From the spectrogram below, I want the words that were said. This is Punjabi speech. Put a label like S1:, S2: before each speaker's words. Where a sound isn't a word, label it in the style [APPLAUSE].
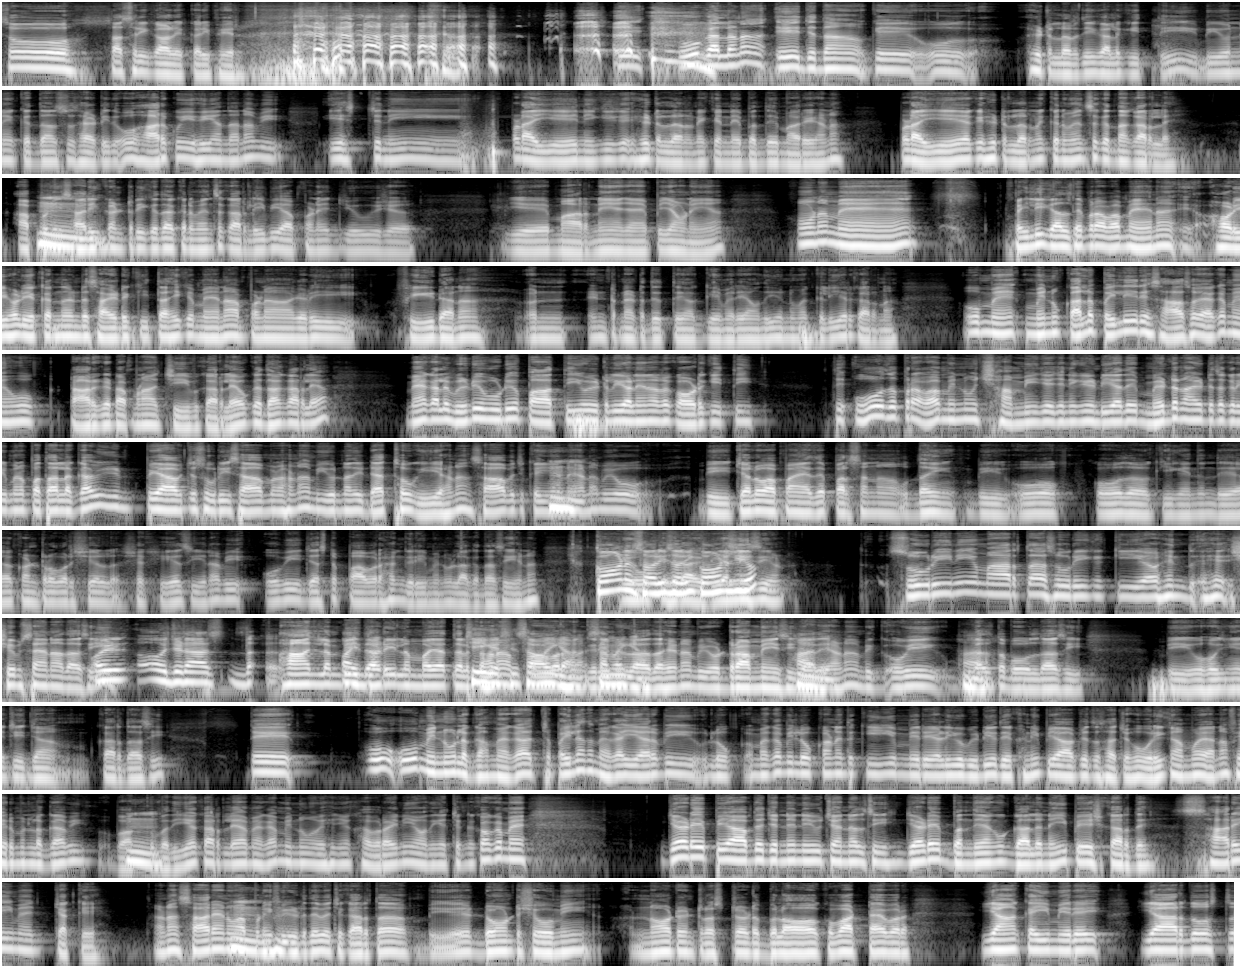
S1: ਸੋ ਸਤਿ ਸ੍ਰੀ ਅਕਾਲ ਇੱਕ ਵਾਰੀ ਫੇਰ। ਤੇ ਉਹ ਗੱਲ ਨਾ ਇਹ ਜਿੱਦਾਂ ਕਿ ਉਹ ਹਿਟਲਰ ਦੀ ਗੱਲ ਕੀਤੀ ਵੀ ਉਹਨੇ ਕਿਦਾਂ ਸੋਸਾਇਟੀ ਦੇ ਉਹ ਹਰ ਕੋਈ ਇਹੀ ਆਂਦਾ ਨਾ ਵੀ ਇਸ ਚ ਨਹੀਂ ਪੜ੍ਹਾਈ ਇਹ ਨਹੀਂ ਕਿ ਹਿਟਲਰ ਨੇ ਕਿੰਨੇ ਬੰਦੇ ਮਾਰੇ ਹਨਾ? ਪੜ੍ਹਾਈ ਇਹ ਹੈ ਕਿ ਹਿਟਲਰ ਨੇ ਕਨਵਿੰਸ ਕਿਦਾਂ ਕਰ ਲਏ? ਆਪਣੀ ਸਾਰੀ ਕੰਟਰੀ ਕਿਦਾਂ ਕਨਵਿੰਸ ਕਰ ਲਈ ਵੀ ਆਪਣੇ ਜੂਸ਼ ਇਹ ਮਾਰਨੇ ਆ ਜਾਂ ਭਜਾਉਣੇ ਆ। ਹੁਣ ਮੈਂ ਪਹਿਲੀ ਗੱਲ ਤੇ ਭਰਾਵਾ ਮੈਂ ਨਾ ਹੌਲੀ ਹੌਲੀ ਕਰਨ ਡਿਸਾਈਡ ਕੀਤਾ ਸੀ ਕਿ ਮੈਂ ਨਾ ਆਪਣਾ ਜਿਹੜੀ ਫੀਡ ਆ ਨਾ ਇੰਟਰਨੈਟ ਦੇ ਉੱਤੇ ਅੱਗੇ ਮੇਰੇ ਆਉਂਦੀ ਉਹਨੂੰ ਮੈਂ ਕਲੀਅਰ ਕਰਨਾ। ਉਹ ਮੈਂ ਮੈਨੂੰ ਕੱਲ ਪਹਿਲੀ ਅਹਿਸਾਸ ਹੋਇਆ ਕਿ ਮੈਂ ਉਹ ਟਾਰਗੇਟ ਆਪਣਾ ਅਚੀਵ ਕਰ ਲਿਆ ਉਹ ਕਿਦਾਂ ਕਰ ਲਿਆ। ਮੈਂ ਕੱਲ ਵੀਡੀਓ ਵੀਡੀਓ ਪਾਤੀ ਉਹ ਇਟਲੀ ਵਾਲਿਆਂ ਨਾਲ ਰਿਕਾਰਡ ਕੀਤੀ। ਤੇ ਉਹ ਤਾਂ ਭਰਾਵਾ ਮੈਨੂੰ ਸ਼ਾਮੀ ਜੇ ਜਾਨੀ ਕਿ ਇੰਡੀਆ ਦੇ ਮਿਡਨਾਈਟ ਤਕਰੀਬਨ ਪਤਾ ਲੱਗਾ ਵੀ ਪੰਜਾਬ ਚ ਸੂਰੀ ਸਾਹਿਬ ਹਨਾ ਵੀ ਉਹਨਾਂ ਦੀ ਡੈਥ ਹੋ ਗਈ ਹੈ ਹਨਾ ਸਾਹਿਬ ਚ ਕਈਆਂ ਨੇ ਹਨਾ ਵੀ ਉਹ ਵੀ ਚਲੋ ਆਪਾਂ ਐਜ਼ ਅ ਪਰਸਨ ਉਦਾਂ ਹੀ ਵੀ ਉਹ ਕੋਦ ਕੀ ਕਹਿੰਦੇ ਹੁੰਦੇ ਆ ਕੰਟਰੋਵਰਸ਼ੀਅਲ ਸ਼ਖਸੀਅਤ ਸੀ ਨਾ ਵੀ ਉਹ ਵੀ ਜਸਟ ਪਾਵਰ ਹੰਗਰੀ ਮੈਨੂੰ ਲੱਗਦਾ ਸੀ ਹਨਾ?
S2: ਕੌਣ? ਸੌਰੀ ਸੌਰੀ ਕੌਣ ਸੀ ਉਹ?
S1: ਸੂਰੀ ਨਹੀਂ ਮਾਰਤਾ ਸੂਰੀ ਕੀ ਆ ਹਿੰਦ ਸ਼ਿਵ ਸੈਨਾ ਦਾ ਸੀ।
S2: ਉਹ ਜਿਹੜਾ
S1: ਹਾਂ ਲੰਬੀ ਦਾੜੀ ਲੰਬਾ ਜਿਹਾ ਤਿਲਕ ਹਨਾ? ਪਾਵਰ ਹੰਗਰੀ ਮੈਨੂੰ ਲੱਗਦਾ ਹੈ ਨਾ ਵੀ ਉਹ ਡਰਾਮੇ ਸੀ ਜ਼ਿਆਦਾ ਹਨਾ? ਵੀ ਉਹ ਵੀ ਗਲਤ ਬੋਲਦਾ ਸੀ ਵੀ ਉਹੋ ਜੀਆਂ ਚੀਜ਼ਾਂ ਕਰਦਾ ਸੀ। ਤੇ ਉਹ ਉਹ ਮੈਨੂੰ ਲੱਗਾ ਮੈਂ ਕਿਹਾ ਅੱਛਾ ਪਹਿਲਾਂ ਤਾਂ ਮੈਂ ਕਿਹਾ ਯਾਰ ਵੀ ਲੋਕ ਮੈਂ ਕਿਹਾ ਵੀ ਲੋਕਾਂ ਨੇ ਤਾਂ ਕੀ ਮੇਰੇ ਵਾਲੀ ਉਹ ਵੀਡੀਓ ਦੇਖਣੀ ਪੰਜਾਬ 'ਚ ਤਾਂ ਸੱਚ ਹੋਰ ਹੀ ਕੰਮ ਹੋਇਆ ਨਾ ਫਿਰ ਮੈਨੂੰ ਲੱਗਾ ਵੀ ਵਕਤ ਵਧੀਆ ਕਰ ਲਿਆ ਮੈਂ ਕਿਹਾ ਮੈਨੂੰ ਇਹ ਜਿਹੀਆਂ ਖਬਰਾਂ ਹੀ ਨਹੀਂ ਆਉਂਦੀਆਂ ਚੰਗਾ ਕਿਉਂਕਿ ਮੈਂ ਜਿਹੜੇ ਪੰਜਾਬ ਦੇ ਜਿੰਨੇ ਨਿਊਜ਼ ਚੈਨਲ ਸੀ ਜਿਹੜੇ ਬੰਦਿਆਂ ਨੂੰ ਗੱਲ ਨਹੀਂ ਪੇਸ਼ ਕਰਦੇ ਸਾਰੇ ਹੀ ਮੈਂ ਚੱਕੇ ਹਨਾ ਸਾਰਿਆਂ ਨੂੰ ਆਪਣੀ ਫੀਡ ਦੇ ਵਿੱਚ ਕਰਤਾ ਵੀ ਇਹ don't show me not interested block whatever ਜਾਂ ਕਈ ਮੇਰੇ ਯਾਰ ਦੋਸਤ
